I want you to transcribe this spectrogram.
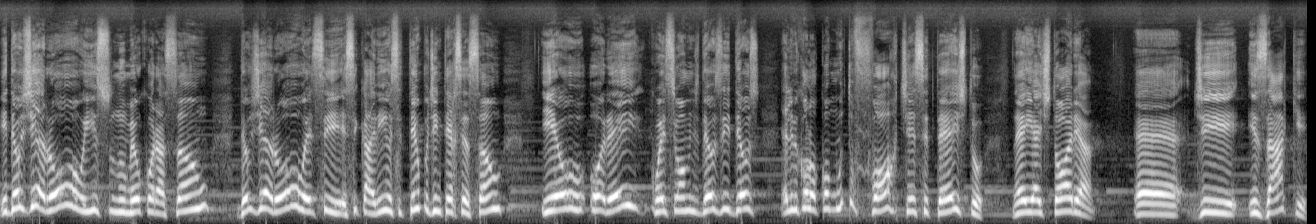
E Deus gerou isso no meu coração, Deus gerou esse, esse carinho, esse tempo de intercessão, e eu orei com esse homem de Deus, e Deus, ele me colocou muito forte esse texto, né, e a história é, de Isaac,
